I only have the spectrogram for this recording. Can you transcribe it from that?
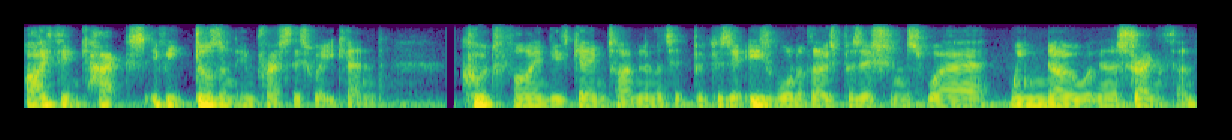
I think Hacks, if he doesn't impress this weekend, could find his game time limited because it is one of those positions where we know we're going to strengthen.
